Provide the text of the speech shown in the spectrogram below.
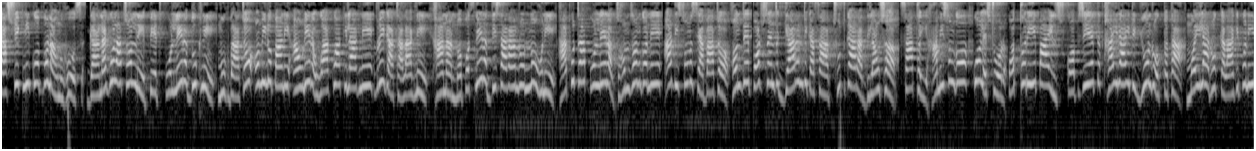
ग्यास्ट्रिक निको बनाउनुहोस्। गाना गोला चल्ने पेट पोल्ने र दुख्ने मुखबाट अमिलो पानी आउने र वाकवाकी लाग्ने रिगाटा लाग्ने खाना नपच्ने र दिशा राम्रो नहुने हात खुट्टा पोल्ने र झमझम गर्ने आदि समस्याबाट हन्ड्रेड पर्सेन्ट ग्यारेन्टीका साथ छुटकारा दिलाउँछ। साथै हामीसँग कोलेस्ट्रोल पत्थरी पाइल्स कब्जियत थाइराइड यौन रोग तथा महिला रोगका लागि पनि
